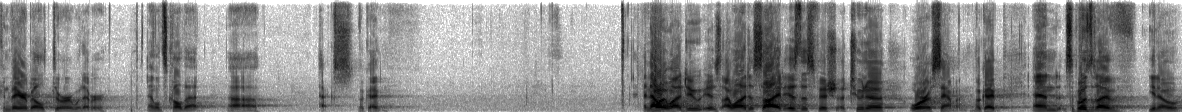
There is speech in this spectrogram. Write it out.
conveyor belt or whatever, and let's call that uh, x, okay? And now what I want to do is I want to decide, is this fish a tuna or a salmon, okay? And suppose that I've, you know,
